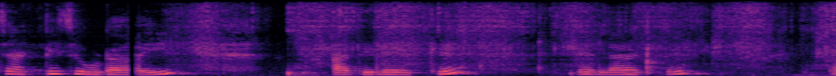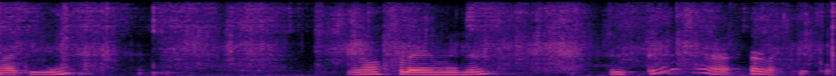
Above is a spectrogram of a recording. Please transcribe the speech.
ചട്ടി ചൂടായി അതിലേക്ക് ഇതെല്ലാം ഇട്ട് പതിയെ ഫ്ലെയിമിൽ ഇട്ട് ഇളക്കിക്കോ.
